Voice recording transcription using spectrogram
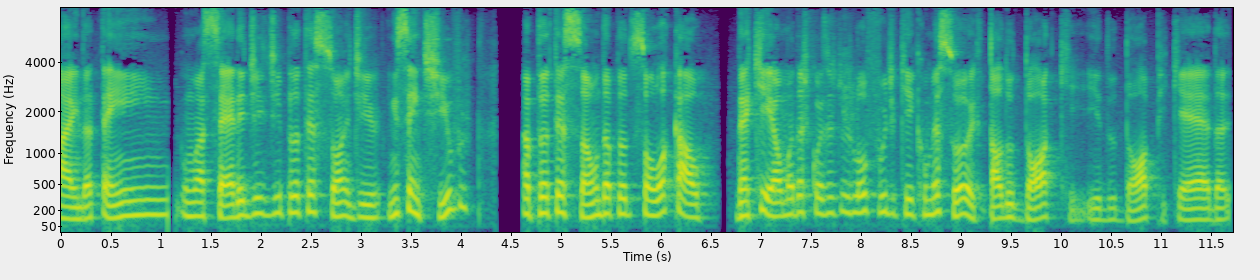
Ainda tem uma série de, de proteções, de incentivos à proteção da produção local. Né, que é uma das coisas do slow food que começou, tal do DOC e do DOP, que é da,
